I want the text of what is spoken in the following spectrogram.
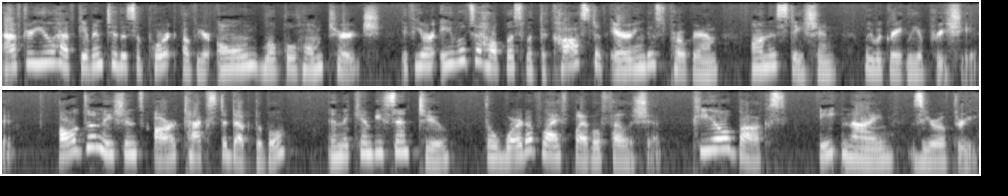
after you have given to the support of your own local home church, if you are able to help us with the cost of airing this program, on this station, we would greatly appreciate it. All donations are tax deductible and they can be sent to the Word of Life Bible Fellowship, P.O. Box 8903,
